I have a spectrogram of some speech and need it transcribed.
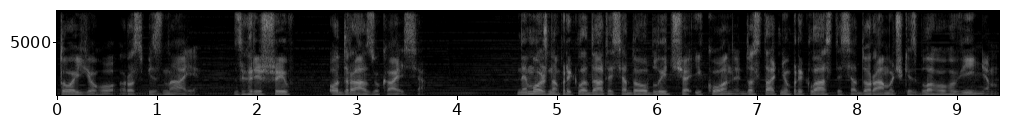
той його розпізнає. Згрішив одразу кайся. Не можна прикладатися до обличчя ікони, достатньо прикластися до рамочки з благоговінням.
